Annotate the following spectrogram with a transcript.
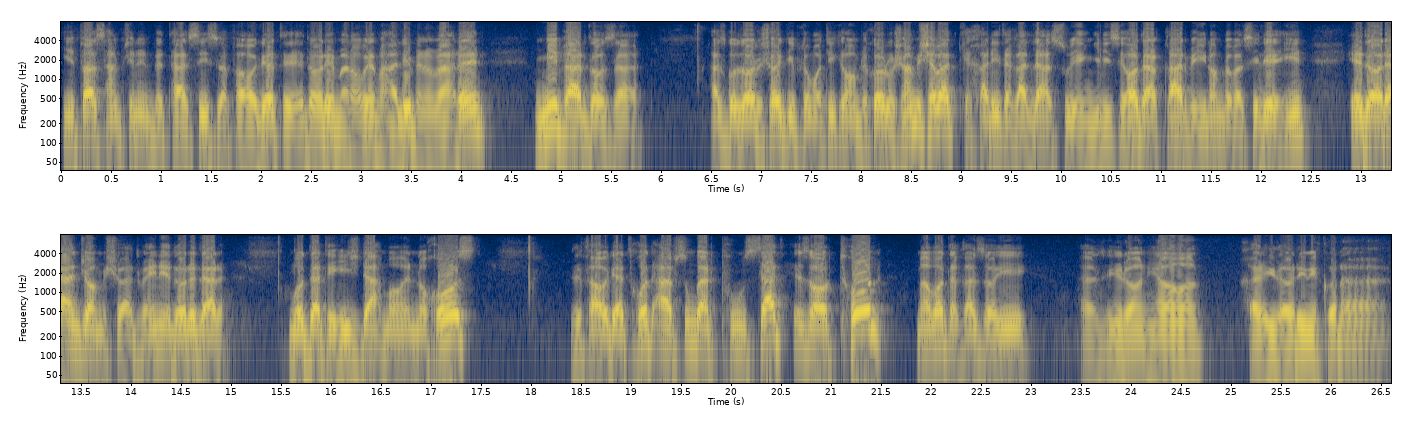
این فصل همچنین به تاسیس و فعالیت اداره منابع محلی بین البحرین می‌پردازد. از گزارش های دیپلماتیک آمریکا روشن می شود که خرید قله از سوی انگلیسی ها در غرب ایران به وسیله این اداره انجام می شود و این اداره در مدت 18 ماه نخست فعالیت خود افزون بر 500 هزار تن مواد غذایی از ایرانیان خریداری می کند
